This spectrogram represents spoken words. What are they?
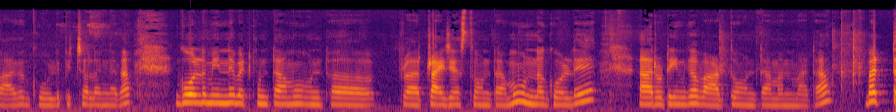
బాగా గోల్డ్ పిచ్చోళ్ళం కదా. గోల్డ్ మీదనే పెట్టుకుంటాము ట్రై చేస్తూ ఉంటాము. ఉన్న గోల్డే రొటీన్గా వాడుతూ ఉంటాం అనమాట బట్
